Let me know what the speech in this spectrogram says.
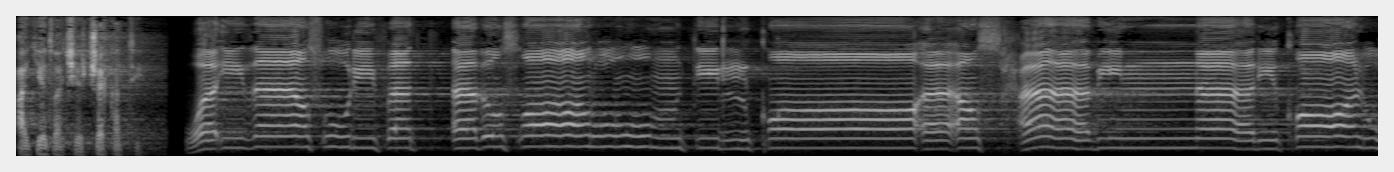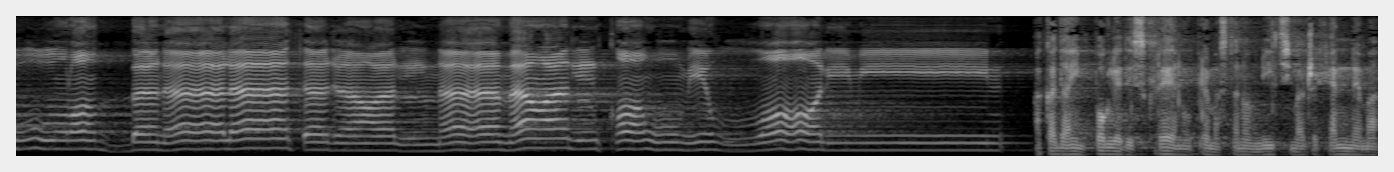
a jedva će čekati. وَإِذَا صُرِفَتْ أَبْصَارُهُمْ تِلْقَاءَ أَصْحَابِ النَّارِ قَالُوا رَبَّنَا لَا تَجْعَلْنَا مَعَ الْقَوْمِ الظَّالِمِينَ A kada im pogledi skrenu prema stanovnicima džehennema,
